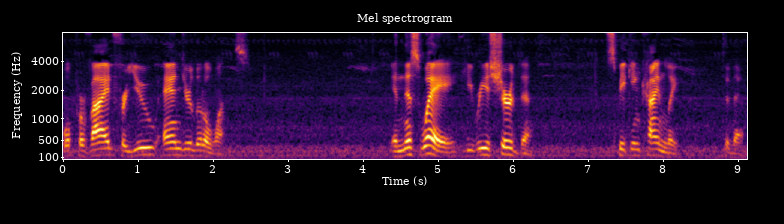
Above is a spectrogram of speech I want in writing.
will provide for you and your little ones. In this way, he reassured them, speaking kindly to them.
